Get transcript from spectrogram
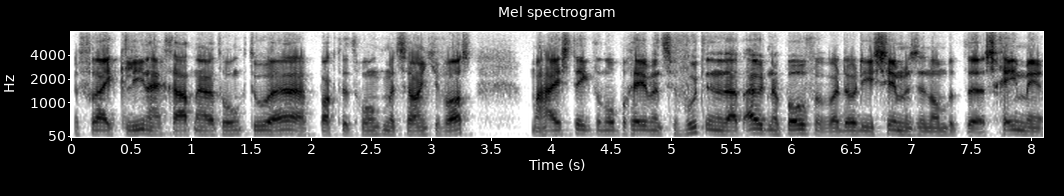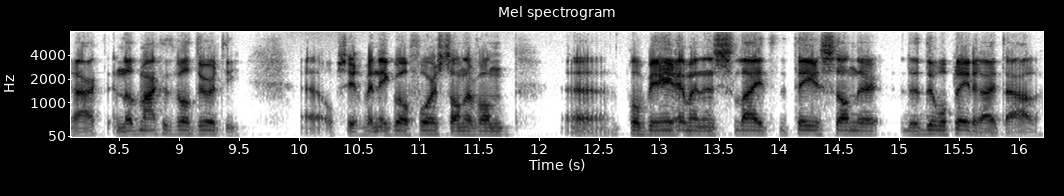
vrij clean. Hij gaat naar het honk toe, hè. hij pakt het honk met zijn handje vast. Maar hij steekt dan op een gegeven moment zijn voet inderdaad uit naar boven, waardoor die Simmons en dan het uh, mee raakt. En dat maakt het wel dirty. Uh, op zich ben ik wel voorstander van proberen met een slide de tegenstander de dubbelplay eruit te halen.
